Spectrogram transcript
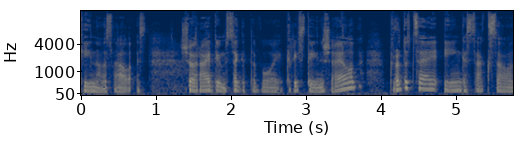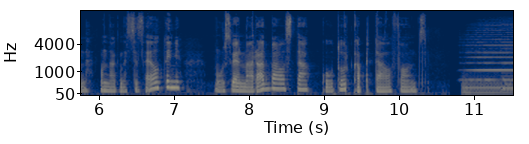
kinozālēs. Šo raidījumu sagatavoja Kristīna Žēlove, producēja Inga Saksone un Agnese Zeltiņa, mūs vienmēr atbalstā Kultūra Kapitāla fonds. thank you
